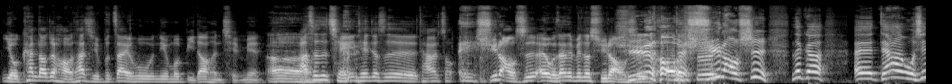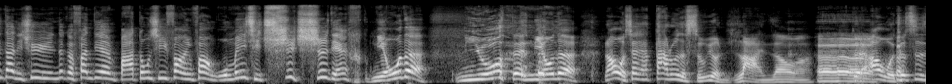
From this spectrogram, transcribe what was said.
有看到就好，他其实不在乎你有没有比到很前面。啊，甚至前一天就是他会说：“哎，徐老师，哎，我在那边都徐老师，徐老师，徐老师，那个，哎，等下我先带你去那个饭店，把东西放一放，我们一起去吃点牛的牛，对牛的。然后我下下大陆的食物又很辣，你知道吗？对啊，我就是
